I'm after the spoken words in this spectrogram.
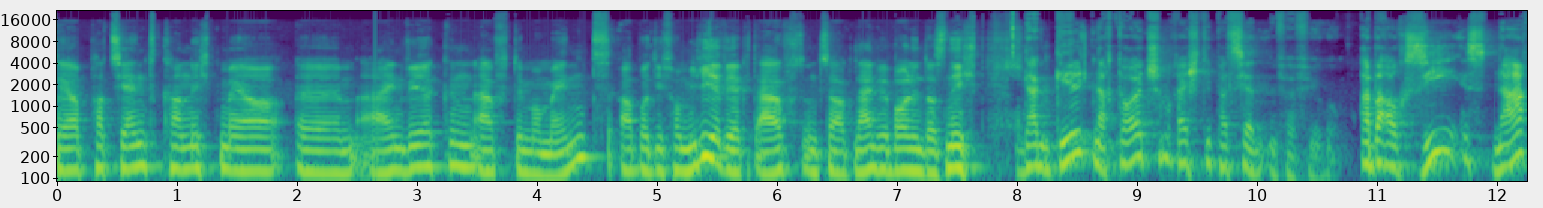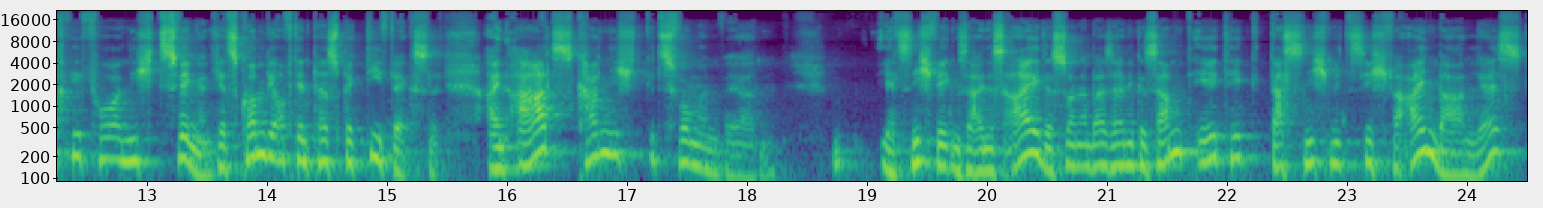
der Patient kann nicht mehr ähm, einwirken auf den Moment, aber die Familie wirkt auf und sagt, nein, wir wollen das nicht. Dann gilt nach deutschem Recht die Patientenverfügung. Aber auch sie ist nach wie vor nicht zwingend. Jetzt kommen wir auf den Perspektivwechsel. Ein Arzt kann nicht gezwungen werden jetzt nicht wegen seines Eides, sondern weil seine Gesamtethik das nicht mit sich vereinbaren lässt,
